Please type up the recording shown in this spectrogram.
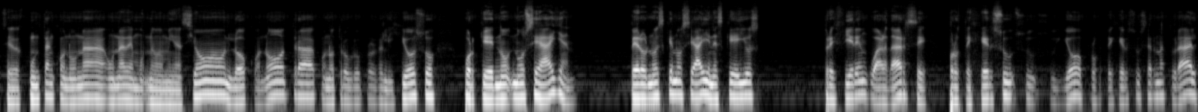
se juntan con una, una denominación, luego con otra, con otro grupo religioso, porque no, no se hallan. Pero no es que no se hallen, es que ellos prefieren guardarse, proteger su, su, yo, proteger su ser natural.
